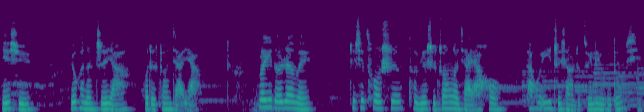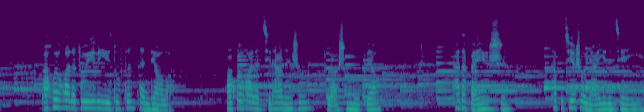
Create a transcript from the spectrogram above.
也许有可能植牙或者装假牙。”弗洛伊德认为，这些措施，特别是装了假牙后，他会一直想着嘴里有个东西，把绘画的注意力都分散掉了，而绘画的其他人生主要是目标。他的反应是，他不接受牙医的建议，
